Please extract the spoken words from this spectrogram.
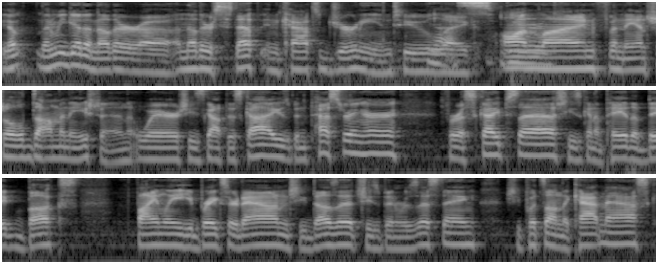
Yep. Then we get another uh, another step in Kat's journey into Yes, like online financial domination, where she's got this guy who's been pestering her for a Skype sesh. He's gonna pay the big bucks. Finally, he breaks her down, and she does it. She's been resisting. She puts on the cat mask.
